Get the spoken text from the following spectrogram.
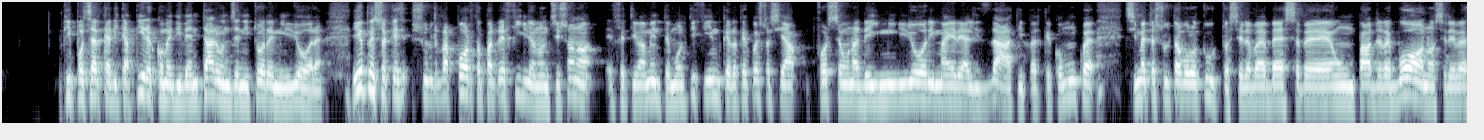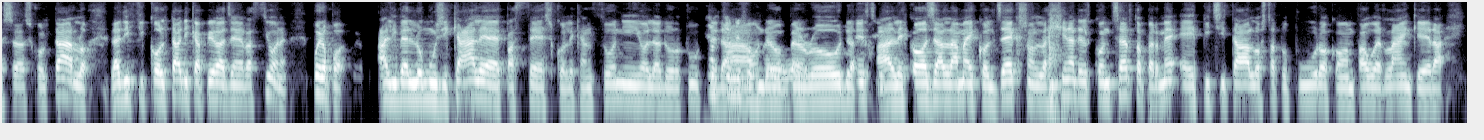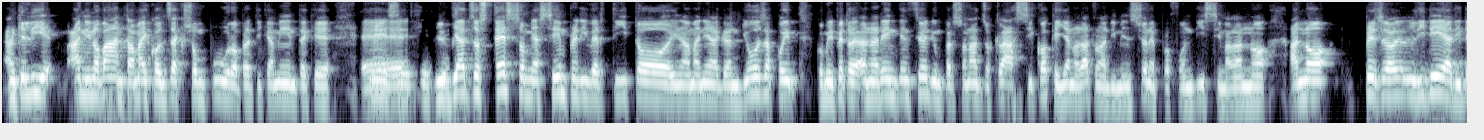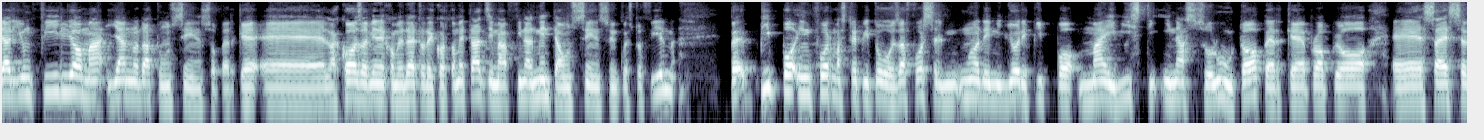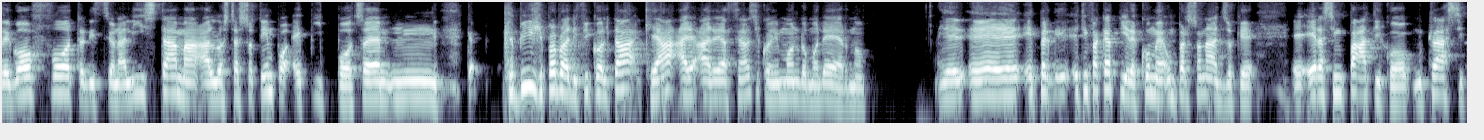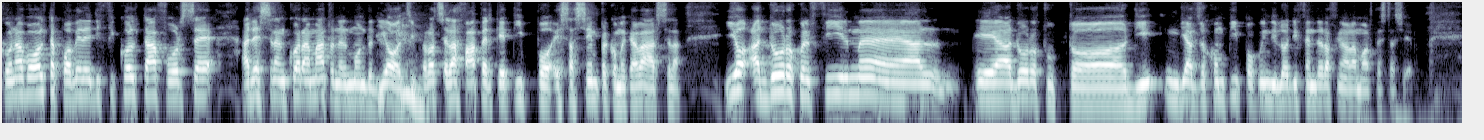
Pippo cerca di capire come diventare un genitore migliore. Io penso che sul rapporto padre-figlio non ci sono effettivamente molti film, credo che questo sia forse uno dei migliori mai realizzati, perché comunque si mette sul tavolo tutto, se dovrebbe essere un padre buono, se deve essere ascoltarlo, la difficoltà di capire la generazione. Poi dopo a livello musicale è pazzesco, le canzoni io le adoro tutte, da On the Open? Road Sì, sì. alle cose alla Michael Jackson, la scena del concerto per me è epicità allo stato puro con Powerline che era anche lì anni 90 Michael Jackson puro praticamente che eh, Sì, sì, sì, il viaggio stesso mi ha sempre divertito in una maniera grandiosa poi come ripeto è una reinvenzione di un personaggio classico che gli hanno dato una dimensione profondissima l'hanno hanno preso l'idea di dargli un figlio ma gli hanno dato un senso perché eh, la cosa viene come detto dai cortometraggi ma finalmente ha un senso in questo film Pippo in forma strepitosa, forse uno dei migliori Pippo mai visti in assoluto, perché proprio eh, sa essere goffo, tradizionalista, ma allo stesso tempo è Pippo, cioè mh, cap- capisci proprio la difficoltà che ha a, a relazionarsi con il mondo moderno. E, e- e per- e ti fa capire come un personaggio che eh, era simpatico, classico una volta, può avere difficoltà forse ad essere ancora amato nel mondo di oggi, però ce la fa perché è Pippo e sa sempre come cavarsela. Io adoro quel film eh, e adoro tutto di In viaggio con Pippo, quindi lo difenderò fino alla morte stasera.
